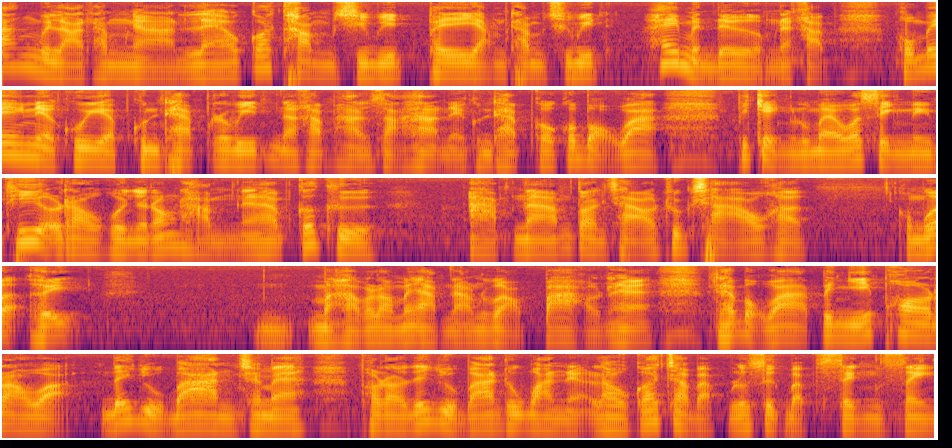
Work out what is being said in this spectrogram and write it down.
ตั้งเวลาทำงานแล้วก็ทำชีวิตพยายามทำชีวิตให้เหมือนเดิมนะครับ ผมเองเนี่ยคุยกับคุณแท็บประวิทย์นะครับหานสาหะเนี่ยคุณแท็บเขาก็บอกว่าพี่เก่งรู้ไหมว่าสิ่งหนึ่งที่เราควรจะต้องทำนะครับ ก็คืออาบน้ำตอนเช้าทุกเช้าครับ ผมก็เฮ้ย มาหาว่าเราไม่อาบน้ำหรือเปล่าเปล่านะฮะแท้บอกว่าเป็นงี้พอเราอะได้อยู่บ้านใช่ไหมพอเราได้อยู่บ้านทุกวันเนี่ยเราก็จะแบบรู้สึกแบบเซ็งเซ็ง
